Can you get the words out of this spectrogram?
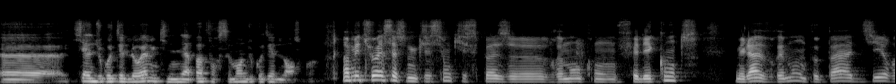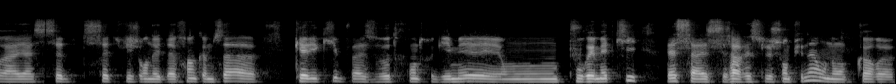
euh, qui a du côté de l'OM qui n'y a pas forcément du côté de Lens. Quoi. Ah, mais tu vois, c'est une question qui se pose euh, vraiment quand on fait les comptes. Mais là, vraiment, on peut pas dire à 7-8 journées de la fin comme ça euh, quelle équipe va se voter entre guillemets et on pourrait mettre qui. Là, ça, ça reste le championnat. On a encore.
